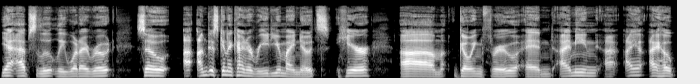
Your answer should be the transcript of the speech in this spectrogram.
Yeah, absolutely. What I wrote. So I- I'm just going to kind of read you my notes here, um, going through. And I mean, I, I, hope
